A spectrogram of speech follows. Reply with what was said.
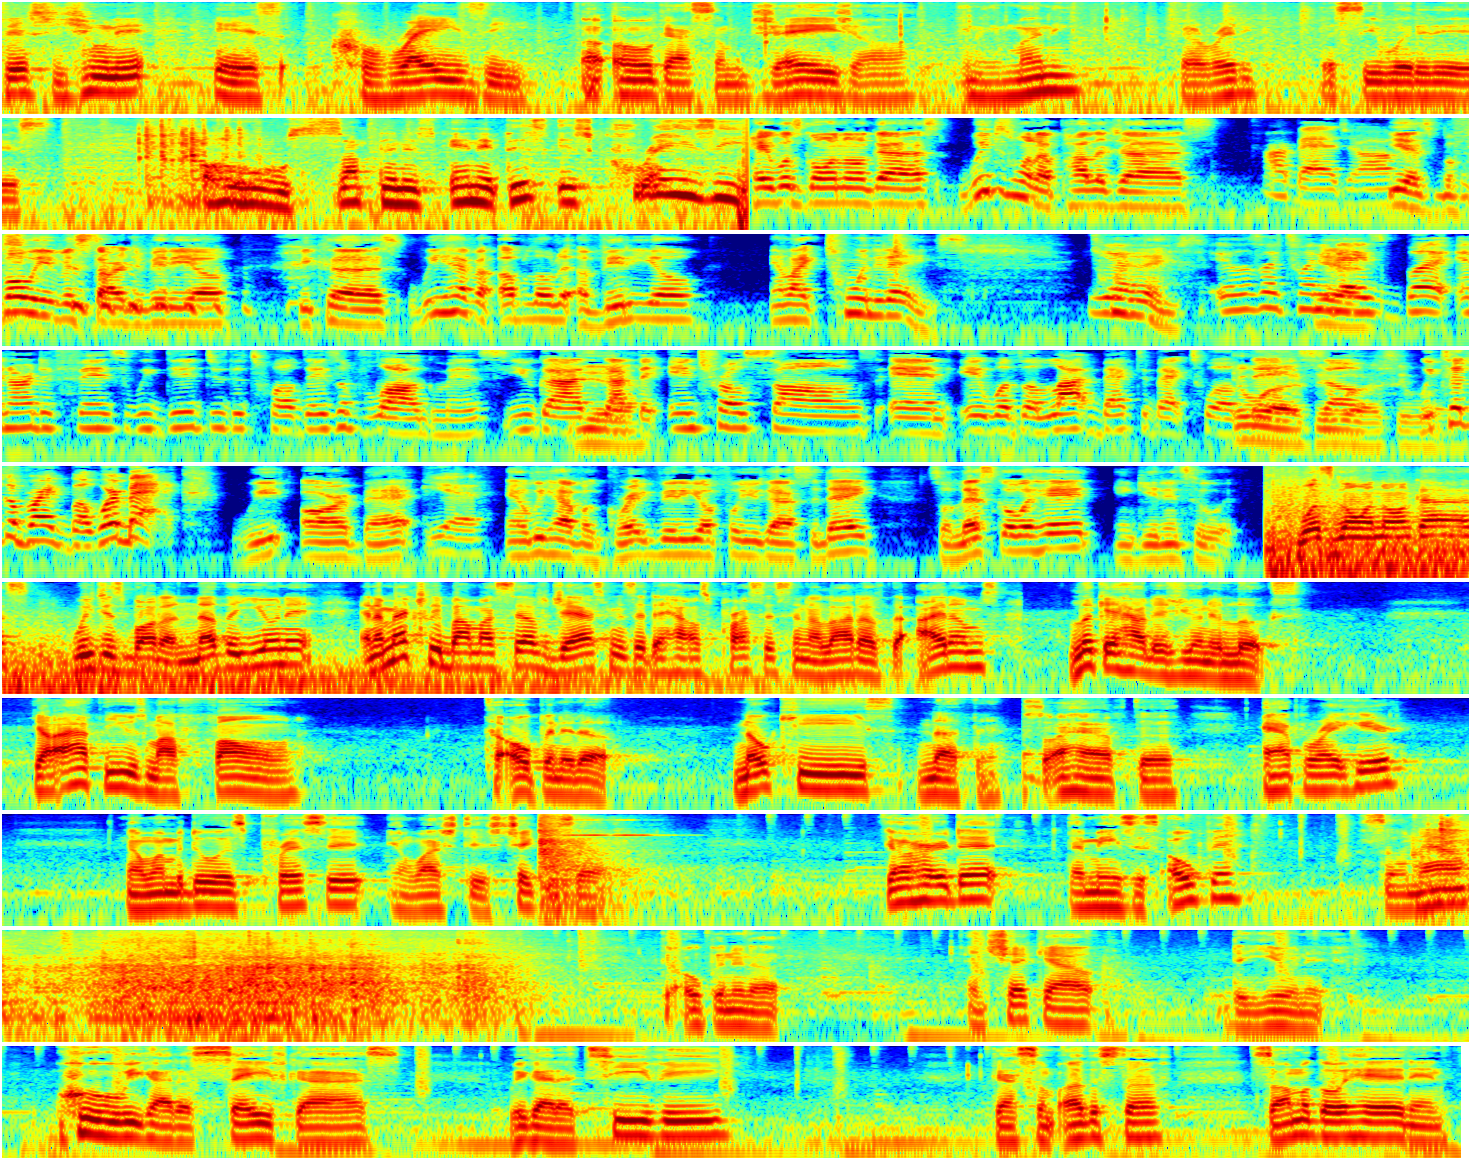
This unit is crazy. Uh-oh, got some J's, y'all. Any money? Y'all ready? Let's see what it is. Oh, something is in it. This is crazy. Hey, what's going on, guys? We just want to apologize. Our bad, y'all. Yes, before we even start the video, because we haven't uploaded a video in like 20 days. 20 yeah, days. it was like 20 Yeah. days, but in our defense, we did do the 12 days of Vlogmas. You guys Yeah. got the intro songs, and it was a lot back to back 12 It days. was, it so was, it was. we took a break, but we're back. We are back. Yeah. And we have a great video for you guys today. So let's go ahead and get into it. What's going on, guys? We just bought another unit, and I'm actually by myself. Jasmine's at the house processing a lot of the items. Look at how this unit looks. Y'all, I have to use my phone to open it up. No keys, nothing. So I have the app right here. Now what I'm gonna do is press it and watch this. Check this out. Y'all heard that? That means it's open. So now, to open it up and check out the unit. Ooh, we got a safe, guys. We got a TV. Got some other stuff. So I'm gonna go ahead and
